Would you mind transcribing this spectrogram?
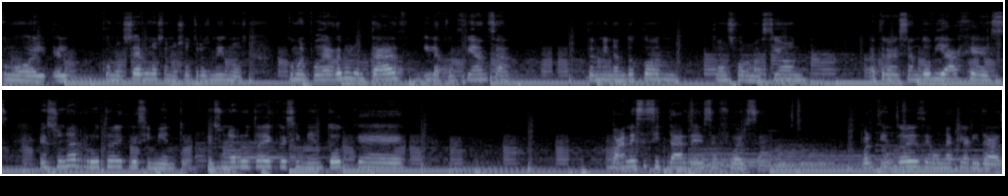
como el, el conocernos a nosotros mismos, como el poder de voluntad y la confianza, terminando con transformación, atravesando viajes, es una ruta de crecimiento. Es una ruta de crecimiento que va a necesitar de esa fuerza, partiendo desde una claridad,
